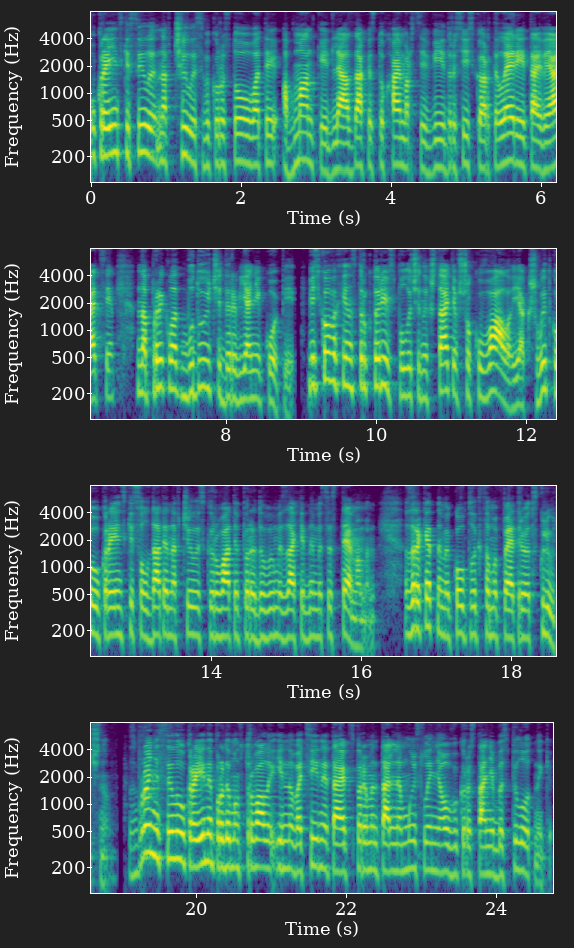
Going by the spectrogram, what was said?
Українські сили навчились використовувати обманки для захисту хаймарсів від російської артилерії та авіації, наприклад, будуючи дерев'яні копії. Військових інструкторів Сполучених Штатів шокувало, як швидко українські солдати навчились керувати передовими західними системами з ракетними комплексами Петріот включно. Збройні сили України продемонстрували інноваційне та експериментальне мислення у використанні безпілотників.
